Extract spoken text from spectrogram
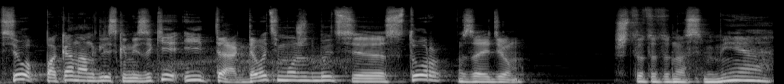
Все, пока на английском языке. И так, давайте, может быть, э, Store зайдем. Что тут у нас? Мя...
